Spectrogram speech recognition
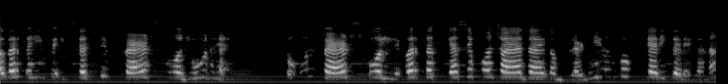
अगर कहीं पे एक्सेसिव फैट्स मौजूद हैं तो उन फैट्स को लिवर तक कैसे पहुँचाया जाएगा? ब्लड ही उनको कैरी करेगा ना।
